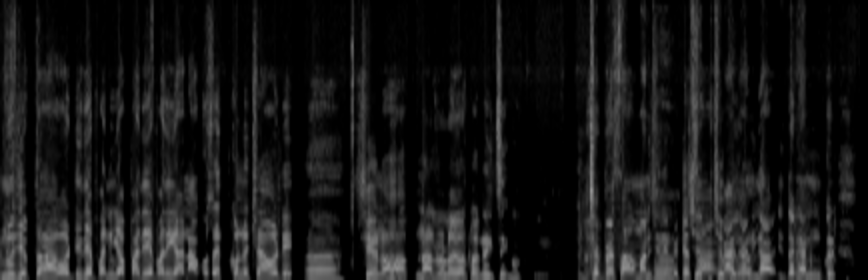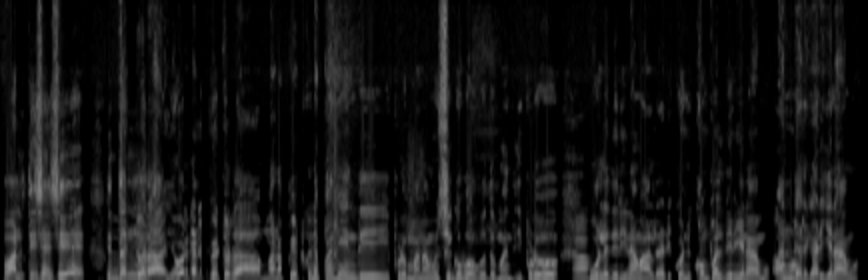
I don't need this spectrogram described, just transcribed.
నువ్వు చెప్తావు కాబట్టి ఇదే పనిగా పదే పదిగా నా కోసం ఎత్తుకొని వచ్చినా కాబట్టి. ఆ, చేను నాలుగు రోజులు ఎవరికొకరికి ఇచ్చి- చెప్పేస్తా మనిషిని ఆ, పెట్టేస్తా. చెప్పు, చెప్పు. కాదు కానీ ఇంకా ఇద్దరు కానీ ముగ్గురు వాడిని తీసేసి ఇద్దరు పెట్టురా ఎవరికంటే పెట్టురా. మనం పెట్టుకునే పని ఏంది? ఇప్పుడు మనం సిగ్గుపోకూడదు మంది. ఇప్పుడు ఆ. ఊర్లో తిరిగినాము ఆల్రెడీ కొన్ని కొంపలు తిరిగినాము. అందరికి అడిగినాము.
